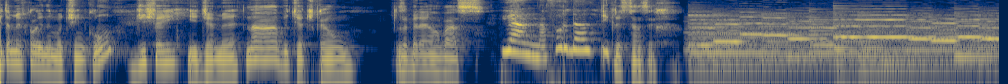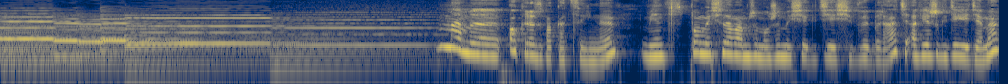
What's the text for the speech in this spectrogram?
Witamy w kolejnym odcinku. Dzisiaj jedziemy na wycieczkę. Zabierają Was Joanna Furdal. i Krystian Zych. Mamy okres wakacyjny, więc pomyślałam, że możemy się gdzieś wybrać. A wiesz, gdzie jedziemy?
